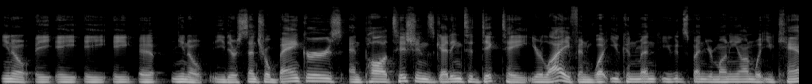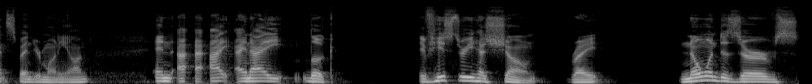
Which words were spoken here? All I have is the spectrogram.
you know a, a, a, a, you know either central bankers and politicians getting to dictate your life and what you can men- you can spend your money on what you can't spend your money on and I, I and I look if history has shown, right, no one deserves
